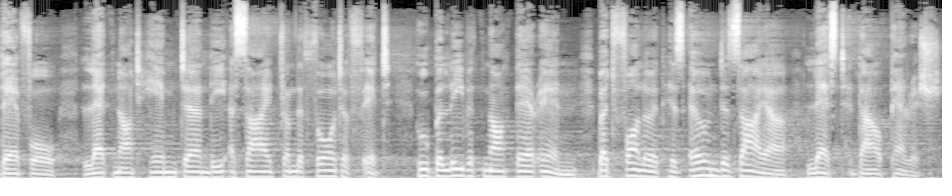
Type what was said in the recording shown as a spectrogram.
Therefore, let not him turn thee aside from the thought of it, who believeth not therein, but followeth his own desire, lest thou perish.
